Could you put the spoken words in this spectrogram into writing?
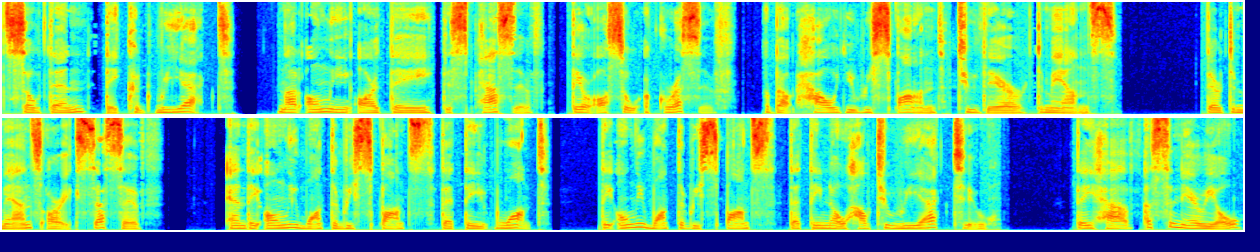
so then they could react. Not only are they this passive, they are also aggressive about how you respond to their demands. Their demands are excessive and they only want the response that they want. They only want the response that they know how to react to. They have a scenario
